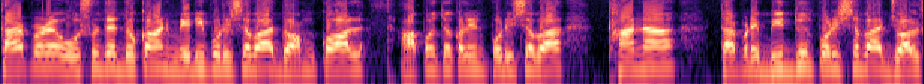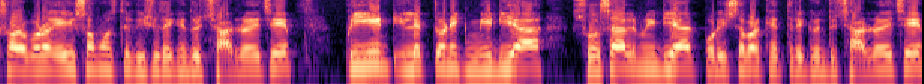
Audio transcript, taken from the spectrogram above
তারপরে ওষুধের দোকান, মেডি পরিষেবা, দমকল, আপতকালীন পরিষেবা, থানা, তারপরে বিদ্যুৎ পরিষেবা, জল সরবরাহ, এই সমস্ত কিছুতে কিন্তু ছাড় রয়েছে। প্রিন্ট, ইলেকট্রনিক মিডিয়া, সোশ্যাল মিডিয়ার পরিষেবার ক্ষেত্রে কিন্তু ছাড় রয়েছে।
